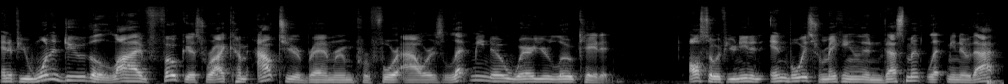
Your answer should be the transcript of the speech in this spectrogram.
And if you want to do the live focus where I come out to your band room for four hours, let me know where you're located. Also, if you need an invoice for making an investment, let me know that.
